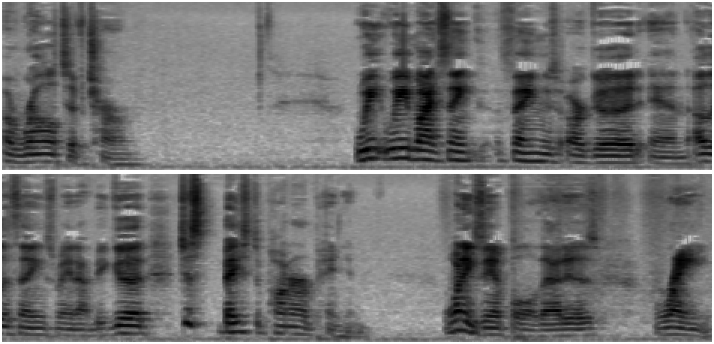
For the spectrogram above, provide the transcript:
a relative term. We we might think things are good and other things may not be good, just based upon our opinion. One example of that is rain.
